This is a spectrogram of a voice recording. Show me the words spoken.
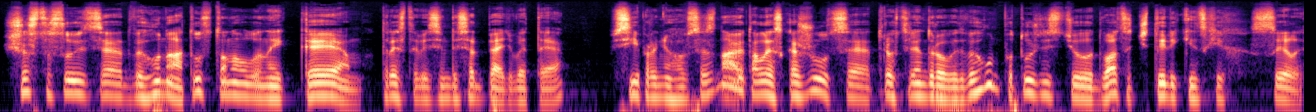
Що стосується двигуна, тут встановлений КМ 385 ВТ. Всі про нього все знають, але скажу, це трьохциліндровий двигун потужністю 24 кінських сили.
